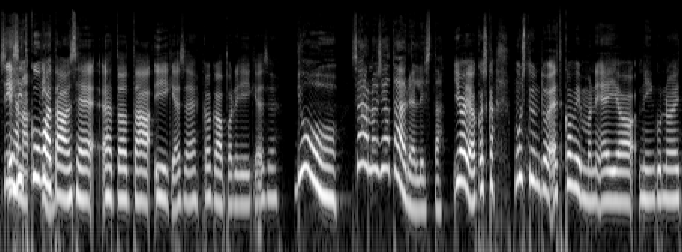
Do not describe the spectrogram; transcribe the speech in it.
Siihen ja sitten kuvataan niin. se äh, tota, IGC, Kakaopodin IGC. Joo, sehän olisi ihan täydellistä. Joo, joo, koska musta tuntuu, että kovin moni ei ole niin noit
